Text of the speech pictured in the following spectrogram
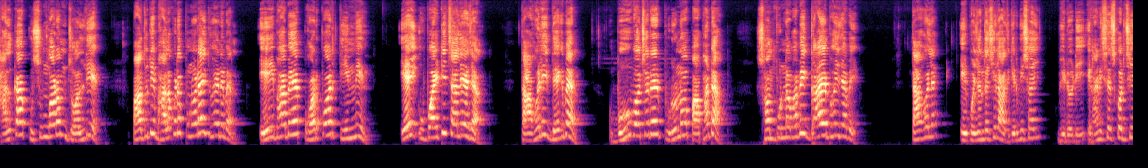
হালকা কুসুম গরম জল দিয়ে পা দুটি ভালো করে পুনরায় ধুয়ে নেবেন। এইভাবে পরপর তিন দিন এই উপায়টি চালিয়ে যান। তাহলেই দেখবেন বহু বছরের পুরনো পাফাটা সম্পূর্ণভাবে গায়েব হয়ে যাবে। তাহলে এই পর্যন্ত ছিল আজকের বিষয়। ভিডিওটি এখানে শেষ করছি।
